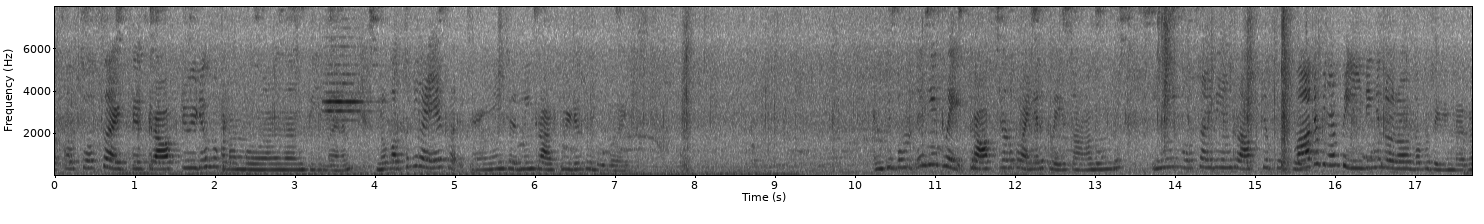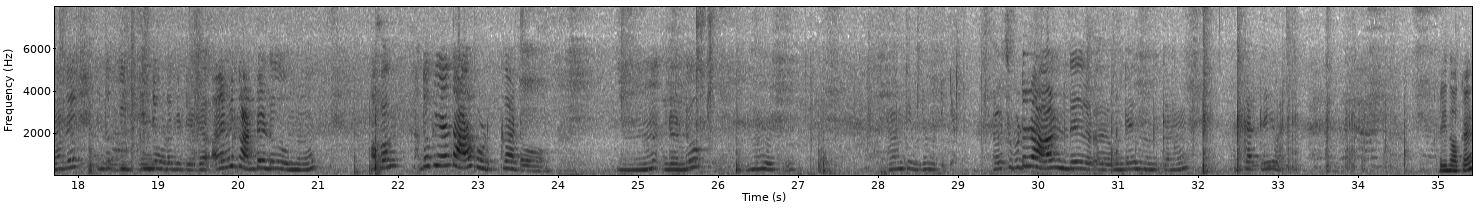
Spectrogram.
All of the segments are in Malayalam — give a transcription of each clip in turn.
കുറച്ച് ദിവസമായിട്ട് ക്രാഫ്റ്റ് വീഡിയോസ് ഒക്കെ ഇടാൻ പോകാനാണ് തീരുമാനം. നമ്മൾ കുറച്ചൊക്കെ കഴിയാൻ ചെറിയ ക്രാഫ്റ്റ് വീഡിയോസ് ഇടുക എനിക്കിപ്പം എനിക്ക് ക്രാഫ്റ്റിനോടൊക്കെ ഭയങ്കര ആണ്. അതുകൊണ്ട് ഇനി കുറച്ചായിട്ട് ഞാൻ ക്രാഫ്റ്റ് ആദ്യമൊക്കെ ഞാൻ പെയിന്റിങ്ങിന്റെ ഓരോ ഇതൊക്കെ ചെയ്യുന്നുണ്ടായിരുന്നു അത് എന്തോ കിറ്റിന്റെ കൂടെ കിട്ടിയിട്ട് അല്ലെങ്കിൽ കണ്ടിട്ട് തോന്നുന്നു. അപ്പം അതൊക്കെ ഞാൻ താഴെ കൊടുക്കുക കേട്ടോ രണ്ടു നമുക്ക് ഇവിടെ മുട്ടിക്കാം. ഇവിടെ ഒരാളുണ്ട്. കൊണ്ടുപോയി നിൽക്കണം. കത്രിക വേണം കൈ നോക്കേ.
